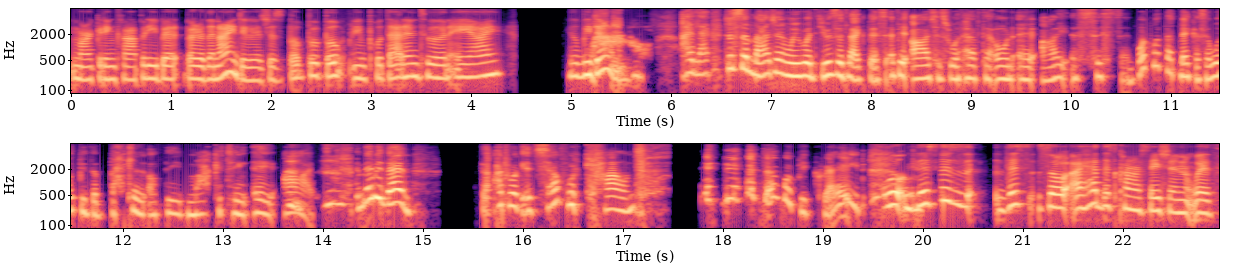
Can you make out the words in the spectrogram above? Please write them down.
marketing copy bet better than I do. It's just boop boop boop and put that into an AI, you'll be done. Wow. I like just imagine we would use it like this. Every artist would have their own AI assistant. What would that make us? It would be the battle of the marketing AI. And maybe then the artwork itself would count Yeah, that would be great. Well, this is this so I had this conversation with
